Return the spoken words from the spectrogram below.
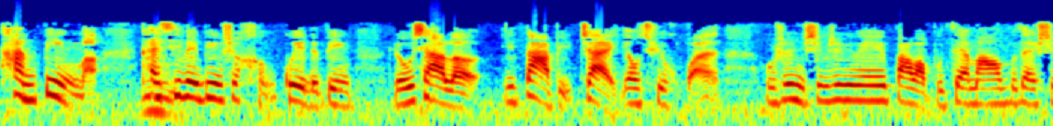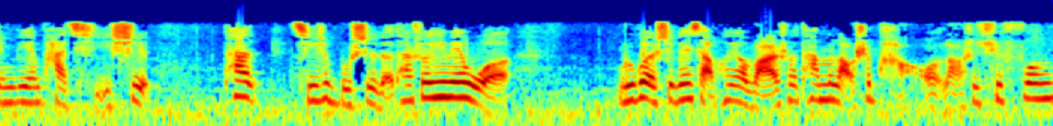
看病嘛，看心肺病是很贵的病，留下了一大笔债要去还。我说你是不是因为爸爸不在，妈妈不在身边，怕歧视？他其实不是的，他说因为我。如果是跟小朋友玩，说他们老是跑，老是去疯。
